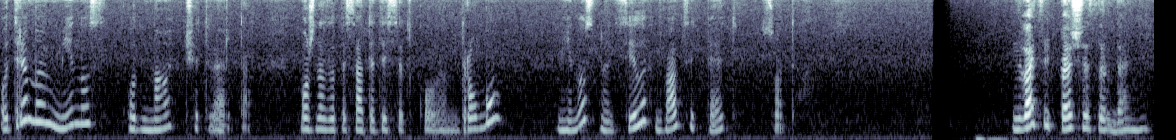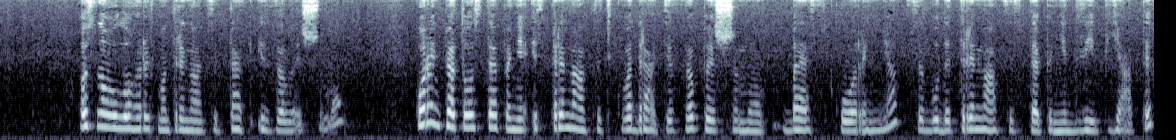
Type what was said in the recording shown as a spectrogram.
отримуємо мінус 1 четверта. Можна записати десятковим дробом мінус 0,25. 21 завдання. Основу логарифму 13 так і залишимо. Корень п'ятого степеня із 13 квадратів запишемо без корення. Це буде 13 степені 2 п'ятих.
